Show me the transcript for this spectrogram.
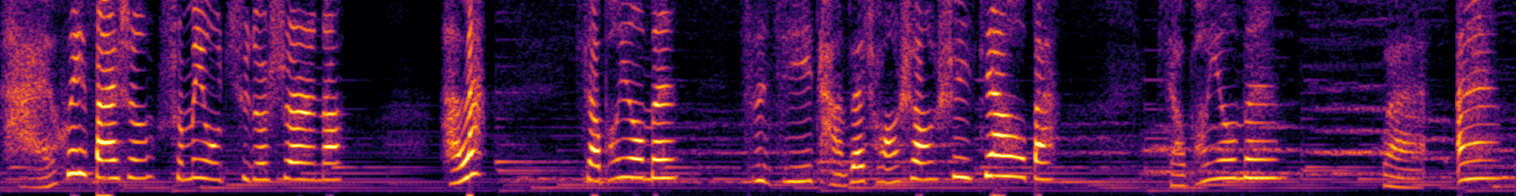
还会发生什么有趣的事儿呢？好了，小朋友们，自己躺在床上睡觉吧。小朋友们，晚安。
